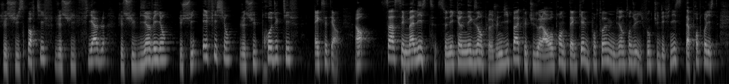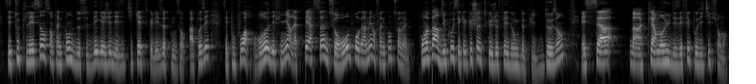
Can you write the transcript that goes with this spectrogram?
je suis sportif, je suis fiable, je suis bienveillant, je suis efficient, je suis productif, etc. Alors, ça, c'est ma liste, ce n'est qu'un exemple. Je ne dis pas que tu dois la reprendre telle qu'elle pour toi-même, bien entendu. Il faut que tu définisses ta propre liste. C'est toute l'essence, en fin de compte, de se dégager des étiquettes que les autres nous ont apposées. C'est pour pouvoir redéfinir la personne, se reprogrammer, en fin de compte, soi-même. Pour ma part, du coup, c'est quelque chose que je fais donc depuis deux ans et ça a clairement eu des effets positifs sur moi.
